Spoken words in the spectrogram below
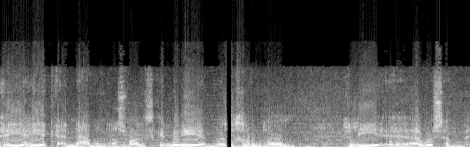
هي هي كأنها من اسوان اسكندرية من الخرطوم لأبو سمبل.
